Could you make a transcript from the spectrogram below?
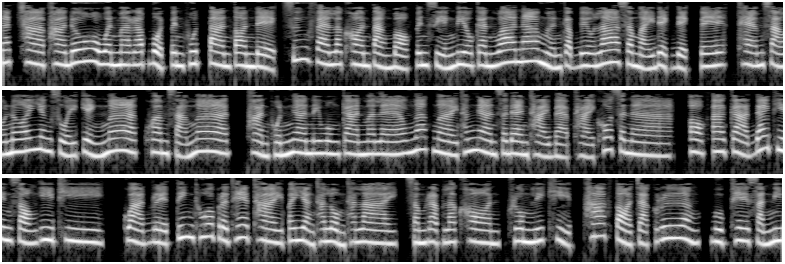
นัชชาพาโดวันมารับบทเป็นพุทธานตอนเด็ก ซึ่งแฟนละครต่างบอกเป็นเสียงเดียวกันว่าหน้าเหมือนกับเบลล่าสมัยเด็กๆเป๊ะ แถมสาวน้อยยังสวยเก่งมาก ความสามารถ ผ่านผลงานในวงการมาแล้วมากมายทั้งงานแสดงถ่ายแบบถ่ายโฆษณา ออกอากาศได้เพียง 2 EP กวาดเรตติ้งทั่วประเทศไทยไปอย่างถล่มทลายสำหรับละคร พรมลิขิต ภาคต่อจากเรื่อง บุพเพสันนิ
